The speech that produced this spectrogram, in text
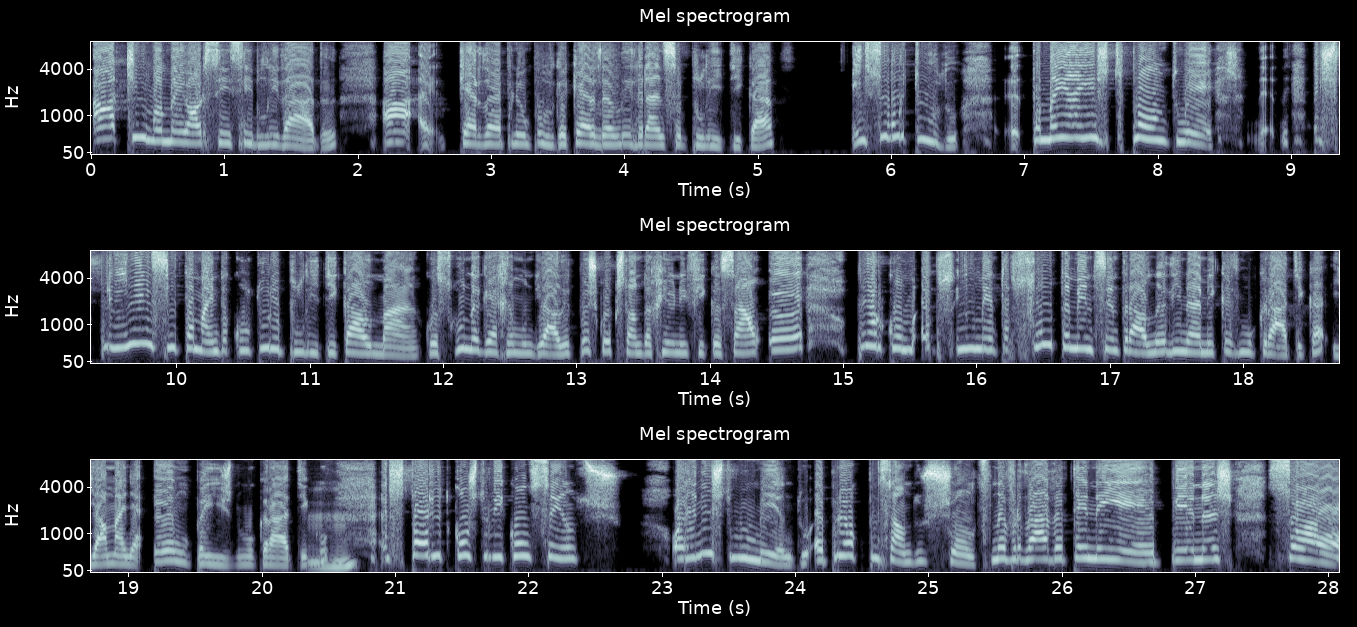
há aqui uma maior sensibilidade, há, quer da opinião pública, quer da liderança política, E, sobretudo, eh, também há este ponto, é a experiência também da cultura política alemã com a Segunda Guerra Mundial e depois com a questão da reunificação é pôr como elemento absolutamente central na dinâmica democrática, e a Alemanha é um país democrático, uhum. a história de construir consensos. Ora, neste momento, a preocupação dos Scholz, na verdade, até nem é apenas só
